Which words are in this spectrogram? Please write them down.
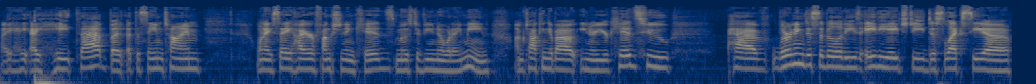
I hate I hate that, but at the same time, when I say higher functioning kids, most of you know what I mean. I'm talking about, you know, your kids who have learning disabilities, ADHD, dyslexia,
